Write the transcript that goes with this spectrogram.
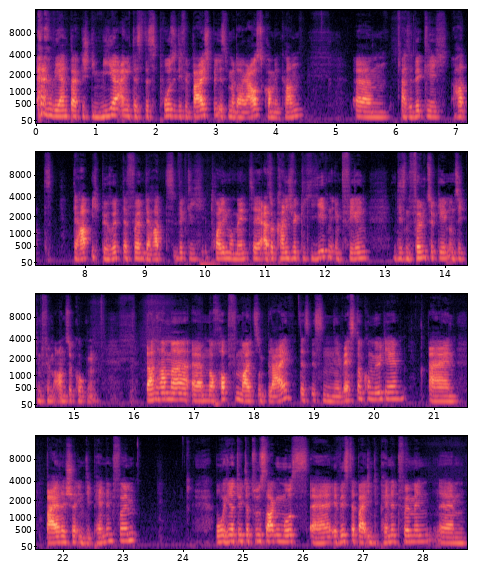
während praktisch die Mia eigentlich das, das positive Beispiel ist, wie man da rauskommen kann. Ähm, also wirklich hat, der hat mich berührt, der Film, der hat wirklich tolle Momente. Also kann ich wirklich jedem empfehlen, in diesen Film zu gehen und sich den Film anzugucken. Dann haben wir ähm, noch Hopfen, Malz und Blei. Das ist eine Westernkomödie, ein bayerischer Independent-Film. Wo ich natürlich dazu sagen muss, äh, ihr wisst ja, bei Independent-Filmen ähm,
